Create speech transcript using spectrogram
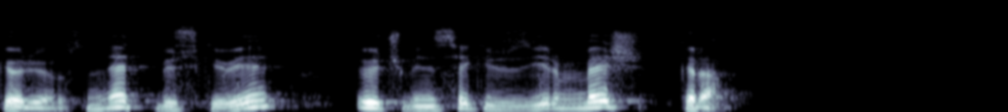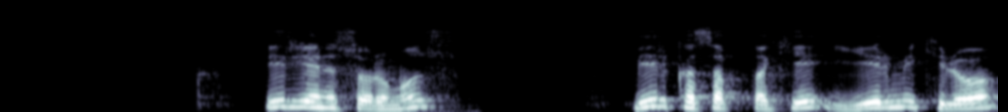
görüyoruz. Net bisküvi 3825 gram. Bir yeni sorumuz. Bir kasaptaki 20 kilo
